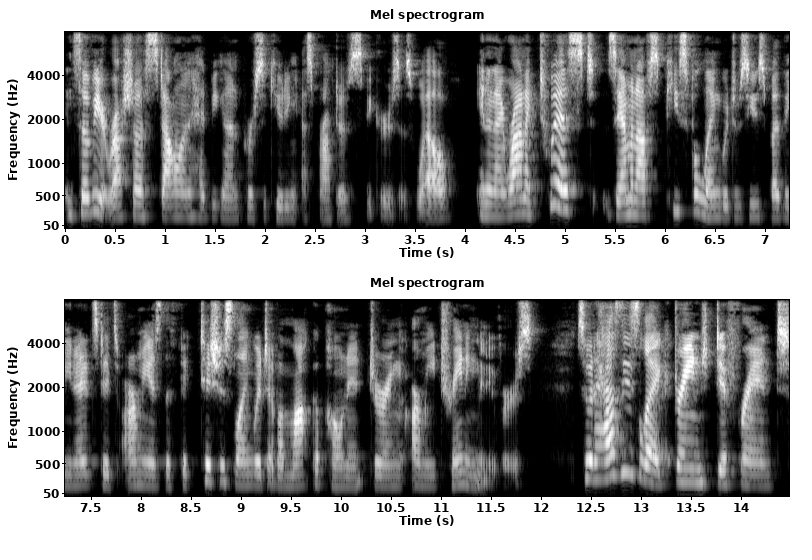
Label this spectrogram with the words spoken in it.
In Soviet Russia, Stalin had begun persecuting Esperanto speakers as well. In an ironic twist, Zamenhof's peaceful language was used by the United States Army as the fictitious language of a mock opponent during Army training maneuvers. So it has these like strange, different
